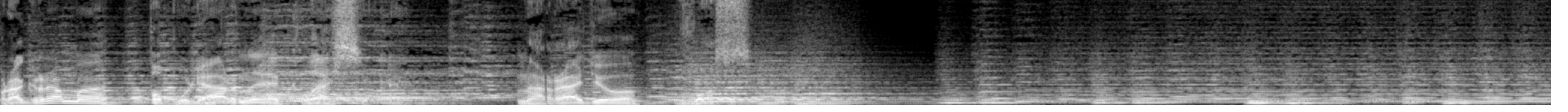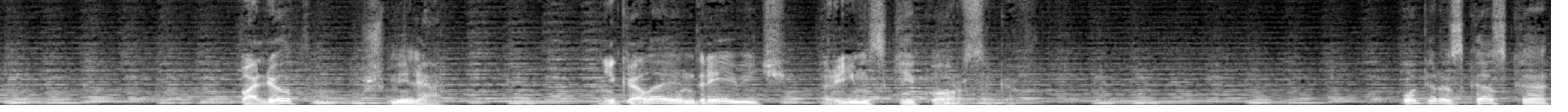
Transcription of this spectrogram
Программа «Популярная классика» на радио ВОЗ. Полет шмеля. Николай Андреевич Римский-Корсаков. Опера-сказка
